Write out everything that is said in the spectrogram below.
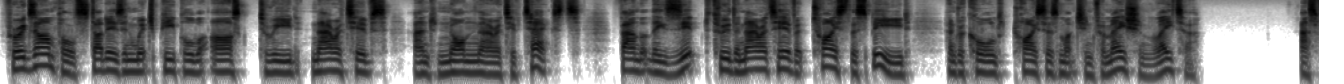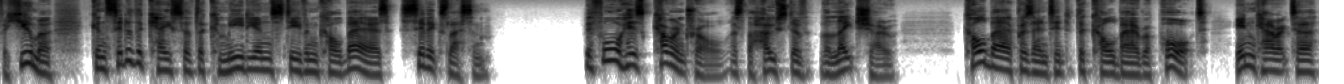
For example, studies in which people were asked to read narratives and non narrative texts found that they zipped through the narrative at twice the speed and recalled twice as much information later. As for humour, consider the case of the comedian Stephen Colbert's civics lesson. Before his current role as the host of The Late Show, Colbert presented the Colbert Report in character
